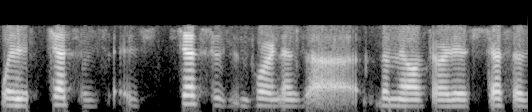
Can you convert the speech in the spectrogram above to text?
when it's just as it's just as important as uh the male story it's just as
